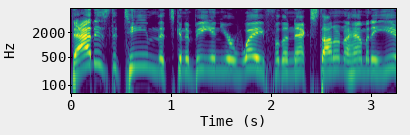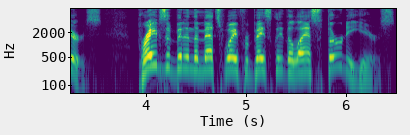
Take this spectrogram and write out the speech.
That is the team that's going to be in your way for the next I don't know how many years. Braves have been in the Mets' way for basically the last 30 years.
